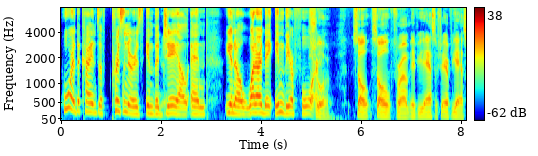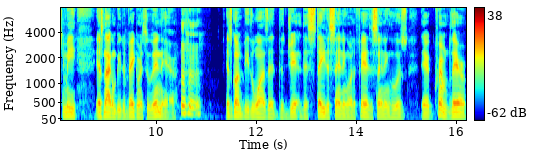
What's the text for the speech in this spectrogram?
who are the kinds of prisoners in the jail and you know what are they in there for? Sure. So so from if you ask the sheriff, you ask me, it's not going to be the vagrants who are in there. Mm-hmm. It's going to be the ones that the the state is sending or the Fed is sending, who is they're criminal, they're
